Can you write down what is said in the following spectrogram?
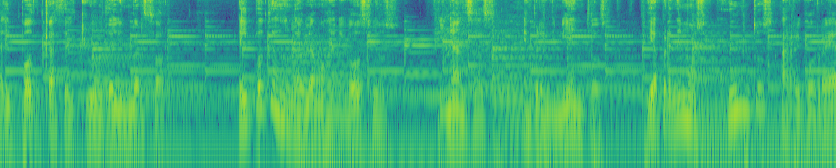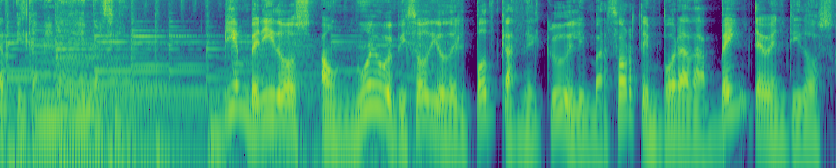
al podcast del Club del Inversor, el podcast donde hablamos de negocios, finanzas, emprendimientos y aprendemos juntos a recorrer el camino de la inversión. Bienvenidos a un nuevo episodio del podcast del Club del Inversor temporada 2022.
